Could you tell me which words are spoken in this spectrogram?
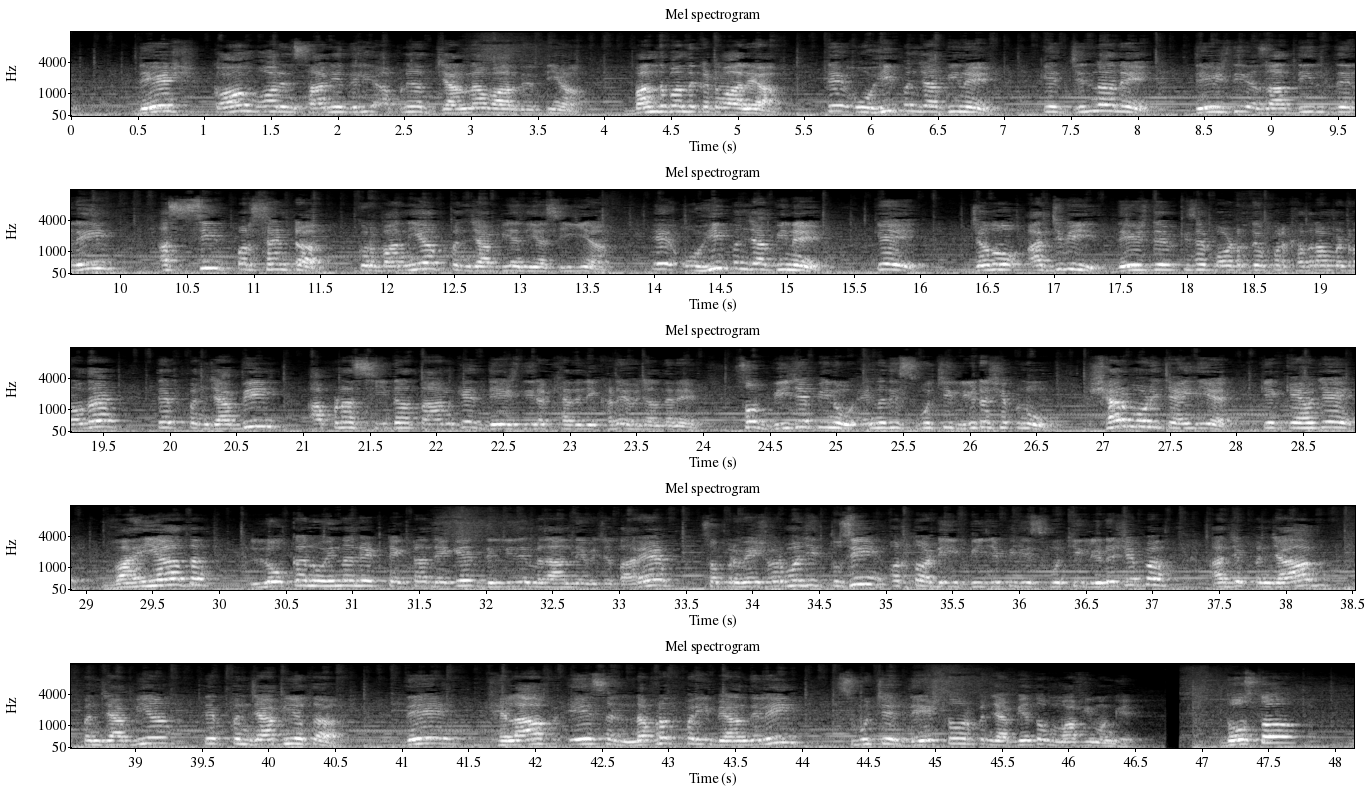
ਦੇਸ਼, ਕੌਮ ਔਰ ਇਨਸਾਨੀਅਤ ਦੇ ਲਈ ਆਪਣੀਆਂ ਜਾਨਾਂ ਵਾਰ ਦਿੱਤੀਆਂ, ਬੰਦ-ਬੰਦ ਕਟਵਾ ਲਿਆ। ਤੇ ਉਹੀ ਪੰਜਾਬੀ ਨੇ ਕਿ ਜਿਨ੍ਹਾਂ ਨੇ ਦੇਸ਼ ਦੀ ਆਜ਼ਾਦੀ ਦੇ ਲਈ 80% ਕੁਰਬਾਨੀਆਂ ਪੰਜਾਬੀਆਂ ਦੀਆਂ ਸੀਗੀਆਂ। ਇਹ ਉਹੀ ਪੰਜਾਬੀ ਨੇ ਕਿ ਜਦੋਂ ਅੱਜ ਵੀ ਦੇਸ਼ ਦੇ ਕਿਸੇ ਬਾਰਡਰ ਦੇ ਉੱਪਰ ਖਤਰਾ ਮੰਡਰਾਉਂਦਾ ਹੈ ਤੇ ਪੰਜਾਬੀ ਆਪਣਾ ਸੀਨਾ ਤਾਣ ਕੇ ਦੇਸ਼ ਦੀ ਰੱਖਿਆ ਦੇ ਲਈ ਖੜੇ ਹੋ ਜਾਂਦੇ ਨੇ। ਸੋ ਬੀਜੇਪੀ ਨੂੰ, ਇਹਨਾਂ ਦੀ ਸਮੁੱਚੀ ਲੀਡਰਸ਼ਿਪ ਨੂੰ ਸ਼ਰਮ ਹੋਣੀ ਚਾਹੀਦੀ ਹੈ ਕਿ ਕਿਹੋ ਜਿਹੇ ਵਾਹੀਆਤ ਲੋਕਾਂ ਨੂੰ ਇਹਨਾਂ ਨੇ ਟਿਕਟਾਂ ਦੇ ਕੇ ਦਿੱਲੀ ਦੇ ਮੈਦਾਨ ਦੇ ਵਿੱਚ ਉਤਾਰਿਆ। ਸੋ ਪ੍ਰਵੇਸ਼ ਵਰਮਾ ਜੀ, ਤੁਸੀਂ ਔਰ ਤੁਹਾਡੀ ਬੀਜੇਪੀ ਦੀ ਸਮੁੱਚੀ ਲੀਡਰਸ਼ਿਪ ਅੱਜ ਪੰਜਾਬ, ਪੰਜਾਬੀਆਂ ਤੇ ਪੰਜਾਬੀਅਤ ਦੇ ਖਿਲਾਫ ਇਸ ਨਫ਼ਰਤ ਭਰੀ ਬਿਆਨ ਦੇ ਲਈ ਸਮੁੱਚੇ ਦੇਸ਼ ਤੋਂ ਔਰ ਪੰਜਾਬੀਆਂ ਤੋਂ ਮਾਫੀ ਮੰਗੇ। ਦੋਸਤੋ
